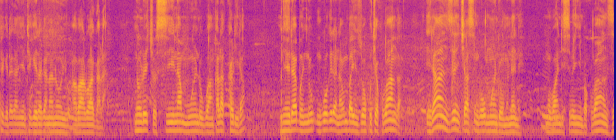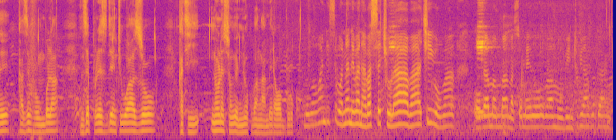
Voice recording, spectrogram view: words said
tegeraganya ntegeragana n'oyo aba alwagala. N'olwekyo siina muwendo gwa nkalakkalira era bwe ngwogera nabo bayinza okutya kubanga era nze nkyasinga omuwendo omunene. Mu bwandisi b'ennyimba kuba nze kazivumbula nze pulezidenti waazo kati n'olwensonga eyo nina okuba nga mbeera wagguluko mu bawandiisi bonna ne bana abasekyula baki oba ogamba mu amasomero oba mu bintu bya buganda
